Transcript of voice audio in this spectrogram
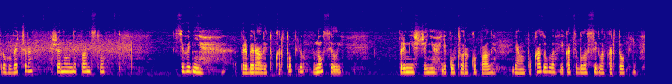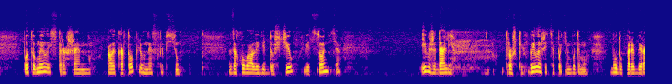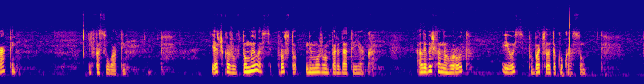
Доброго вечора, шановне панство. Сьогодні прибирали ту картоплю, вносили приміщення, яку вчора копали. Я вам показувала, яка це була сила картоплі. Потомились страшенно, але картоплю внесли всю. Заховали від дощів, від сонця. І вже далі трошки вилежиться, потім будемо, буду перебирати і фасувати. Я ж кажу, втомилась, просто не можу вам передати як. Але вийшла на город і ось побачила таку красу.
